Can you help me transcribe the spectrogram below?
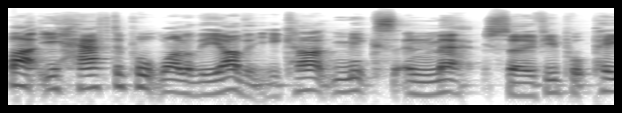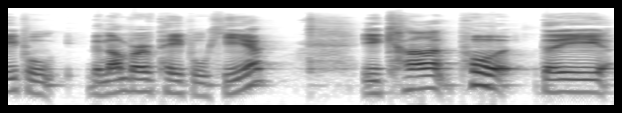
but you have to put one or the other. You can't mix and match. So if you put people, the number of people here, you can't put the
